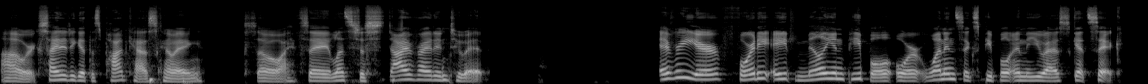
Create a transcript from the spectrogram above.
Uh, we're excited to get this podcast going. So I say let's just dive right into it. Every year, 48 million people, or one in six people in the US, get sick.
